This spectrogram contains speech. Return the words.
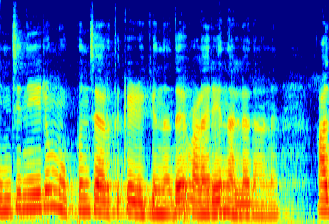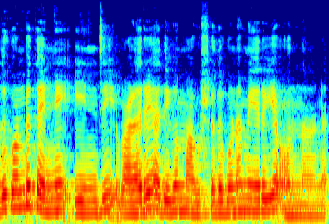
ഇഞ്ചിനീരും ഉപ്പും ചേർത്ത് കഴിക്കുന്നത് വളരെ നല്ലതാണ്. അതുകൊണ്ട് തന്നെ ഇഞ്ചി വളരെയധികം ഔഷധ ഗുണമേറിയ ഒന്നാണ്.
